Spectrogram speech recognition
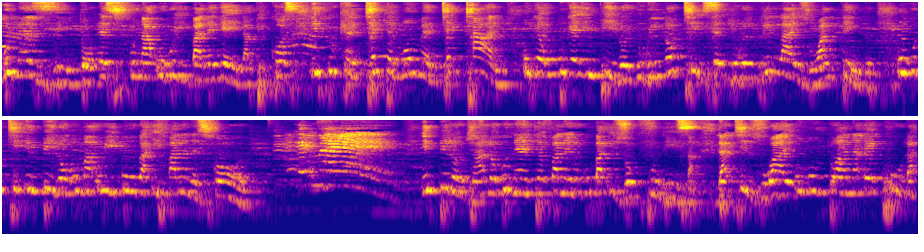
kunezinto esifuna ukuyibalekela because if you can take a moment take time uke ubuke impilo you will notice and you will realize one thing ukuthi impilo uma uyibuka ifana nesikole Amen. Impilo njalo kunento efanele ukuba izokufundisa that is why umntwana ekhula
